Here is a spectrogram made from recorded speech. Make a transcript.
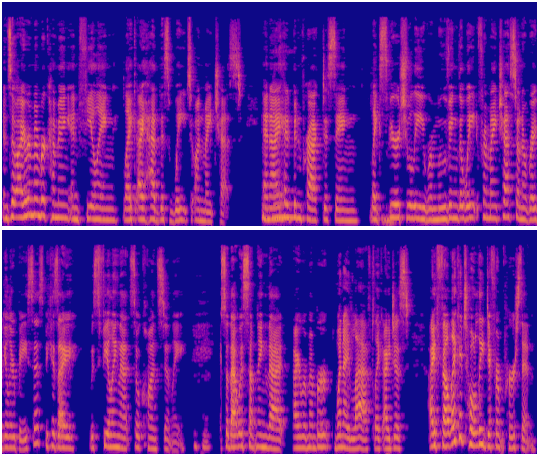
And so I remember coming and feeling like I had this weight on my chest. And I had Mhm. been practicing like spiritually removing the weight from my chest on a regular basis because I was feeling that so constantly. Mhm. So that was something that I remember when I left. Like I just, I felt like a totally different person.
